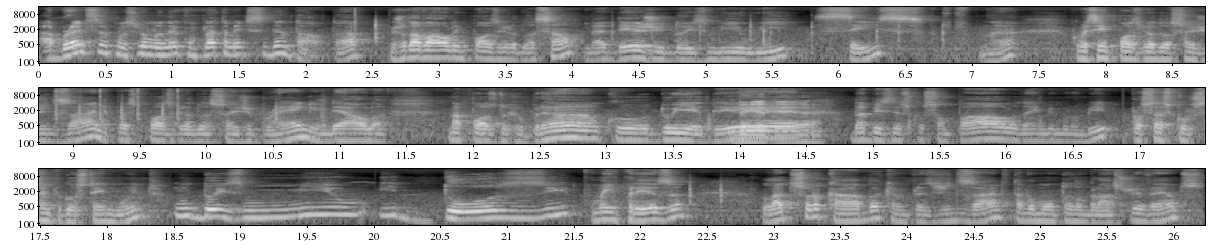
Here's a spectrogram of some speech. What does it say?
A Brandster começou de uma maneira completamente acidental, tá? Eu já dava aula em pós-graduação, né, desde 2006, né? Comecei em pós-graduações de design, depois pós-graduações de branding, dei aula na pós do Rio Branco, do IED, IED. da Business School São Paulo, da Embi Morumbi, processo que eu sempre gostei muito. Em 2012, uma empresa lá de Sorocaba, que é uma empresa de design, estava montando um braço de eventos,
